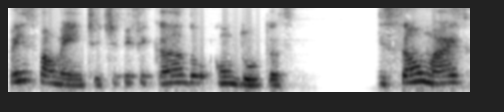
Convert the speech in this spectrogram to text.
principalmente tipificando condutas que são mais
